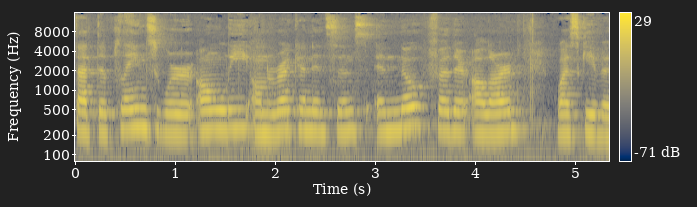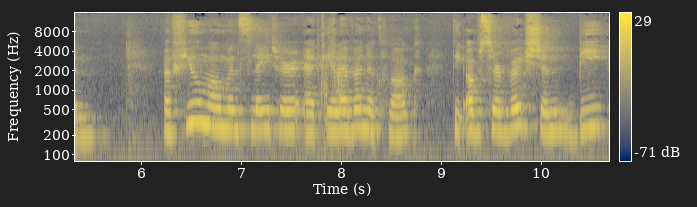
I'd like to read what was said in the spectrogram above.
that the planes were only on reconnaissance and no further alarm was given. A few moments later, at 11 o'clock, the observation B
